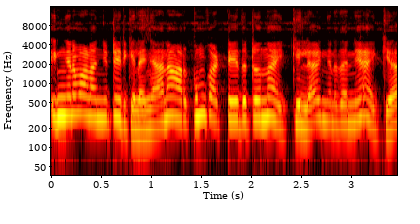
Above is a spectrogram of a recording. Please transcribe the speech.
ഇങ്ങനെ വളഞ്ഞിട്ടിരിക്കില്ല? ഞാൻ ആർക്കും കട്ട് ചെയ്തിട്ടൊന്നും അയക്കില്ല. ഇങ്ങനെ തന്നെ അയക്കുക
